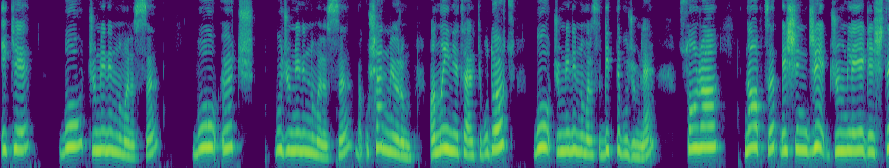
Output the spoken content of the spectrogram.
iki bu cümlenin numarası. Bu üç bu cümlenin numarası. Bak üşenmiyorum. Anlayın yeter ki bu dört bu cümlenin numarası. Bitti bu cümle. Sonra ne yaptı? Beşinci cümleye geçti.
